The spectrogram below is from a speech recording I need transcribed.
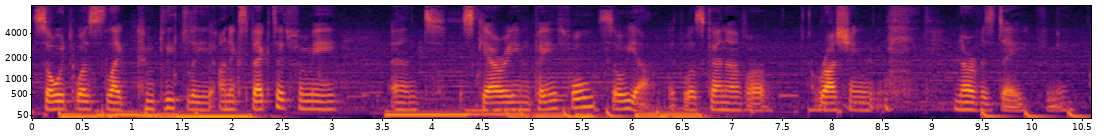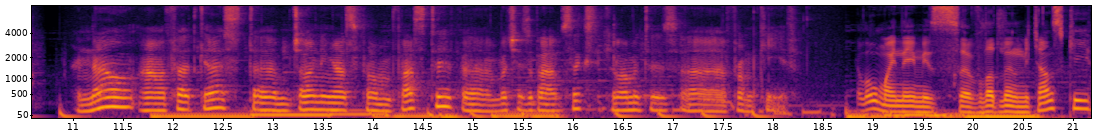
So it was like completely unexpected for me and scary and painful. So yeah, it was kind of a rushing, nervous day for me. And now our third guest um, joining us from Fastiv, uh, which is about 60 kilometers uh, from Kiev. Hello, my name is uh, Vladlen Mityansky,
